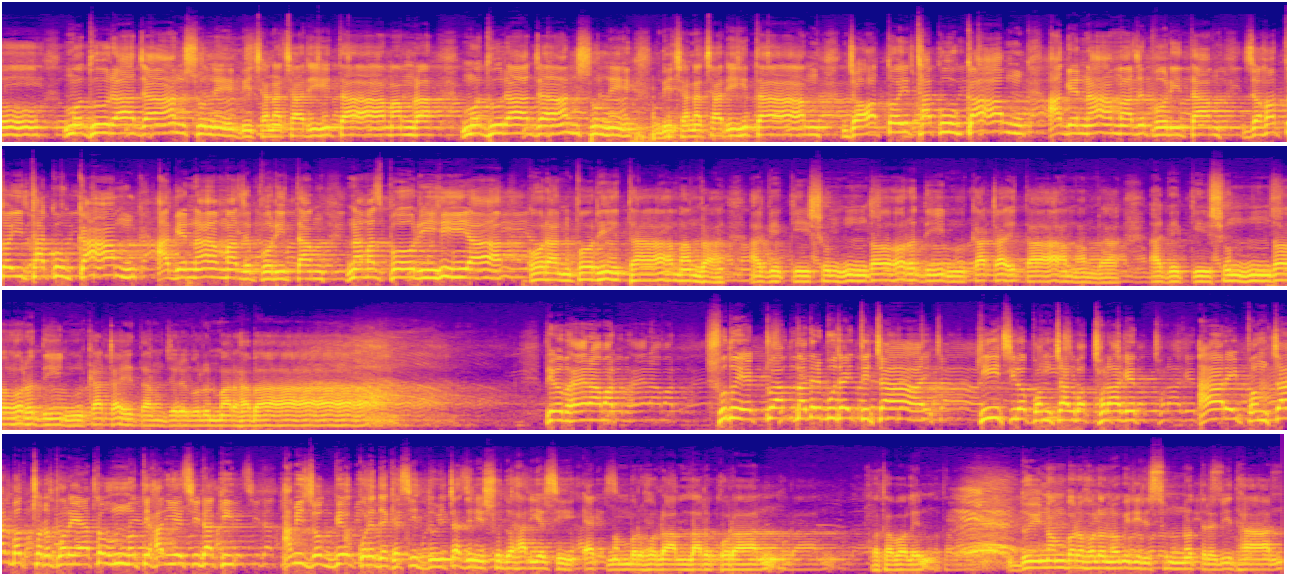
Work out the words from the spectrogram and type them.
মধুরা জান শুনে বিছানা ছাড়িতাম আমরা। মধুরা জান শুনে বিছানা ছাড়িতাম। যতই থাকুক কাম আগে নামাজ পড়িতাম। যতই থাকুক কাম আগে নামাজ পড়িতাম। নামাজ পড়িয়া কোরআন পড়িতাম আমরা, আগে কি সুন্দর দিন কাটাইতাম আমরা, আগে কি সুন্দর দিন কাটাইতাম, জোরে বলুন মার প্রিয় ভাইয়েরা আমার, শুধু একটু আপনাদের বুঝাইতে চাই, কি ছিল পঞ্চাশ বছর আগে? আর এই পঞ্চাশ বছর পরে এত উন্নতি হারিয়েছি নাকি? আমি যোগ করে দেখেছি, দুইটা জিনিস শুধু হারিয়েছি, এক নম্বর হলো আল্লাহর কোরআন। কথা বলেন। দুই নম্বর হলো নবীজির সুন্নতের বিধান।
